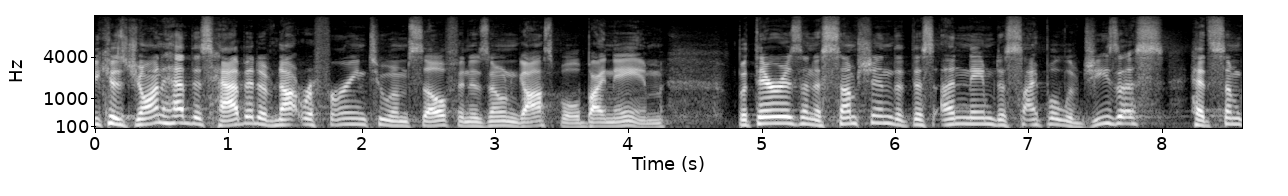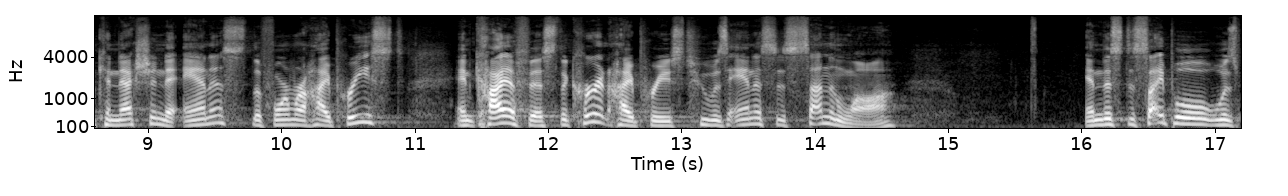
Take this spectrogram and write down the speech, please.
because John had this habit of not referring to himself in his own gospel by name. But there is an assumption that this unnamed disciple of Jesus had some connection to Annas, the former high priest, and Caiaphas, the current high priest, who was Annas' son in law. And this disciple was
